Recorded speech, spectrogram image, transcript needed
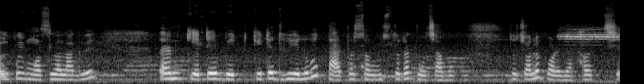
অল্পই মশলা লাগবে। তখন কেটে বেট, কেটে ধুয়ে নেব, তারপর সমস্তটা কোচাবো তো চলো পরে দেখা হচ্ছে।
